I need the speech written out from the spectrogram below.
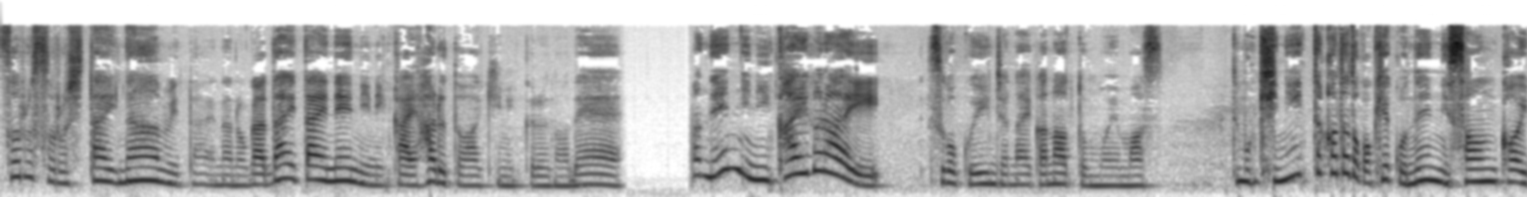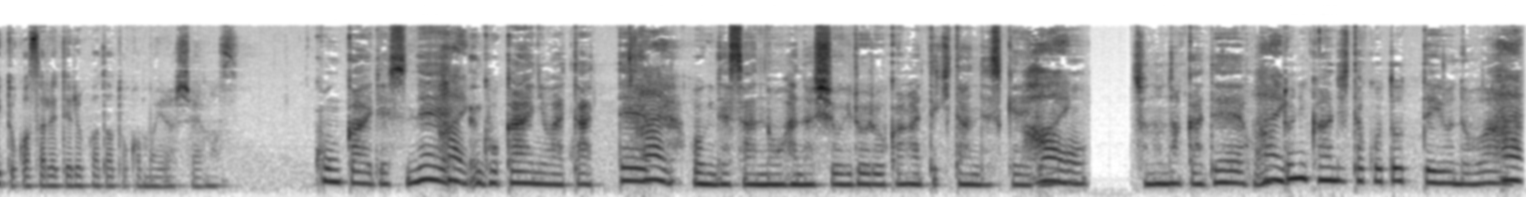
そろそろしたいなみたいなのが、大体年に2回、春と秋に来るので、まあ、年に2回ぐらい、すごくいいんじゃないかなと思います。でも気に入った方とか結構年に3回とかされてる方とかもいらっしゃいます。今回ですね、はい、5回にわたって、はい、小木田さんのお話をいろいろ伺ってきたんですけれども、はい、その中で本当に感じたことっていうのは、はい、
